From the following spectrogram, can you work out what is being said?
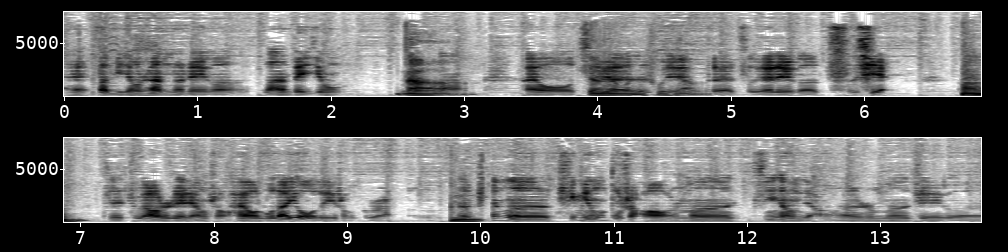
哎，半壁江山的这个《晚安北京》。那还有子越对子越这个瓷器，嗯，这主要是这两首，还有罗大佑的一首歌，嗯，片子提名不少，什么金像奖啊，什么这个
